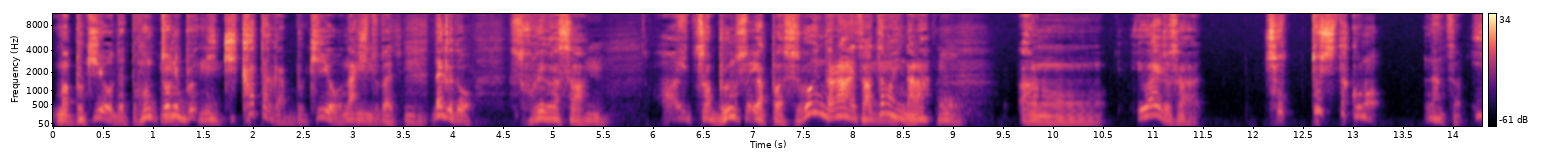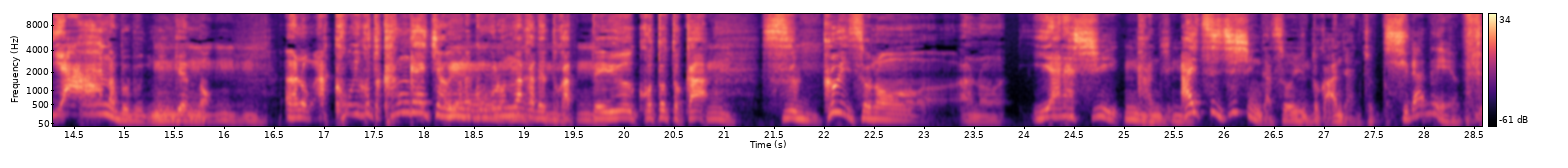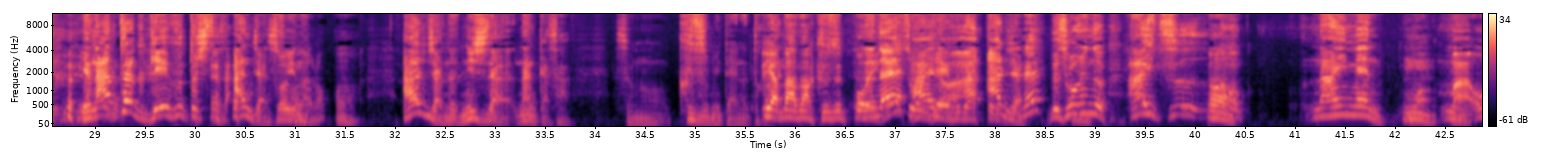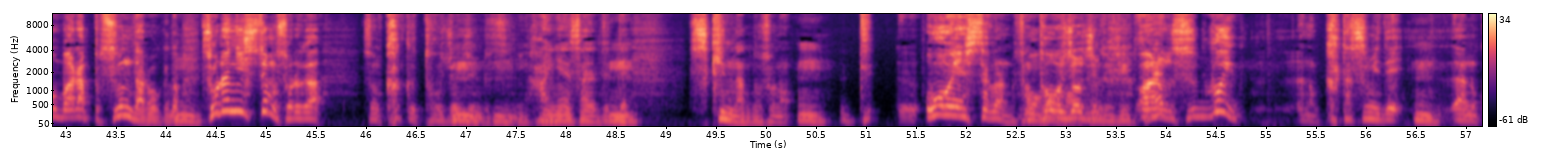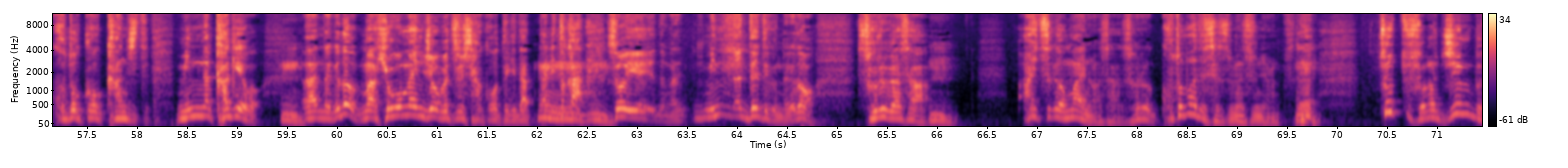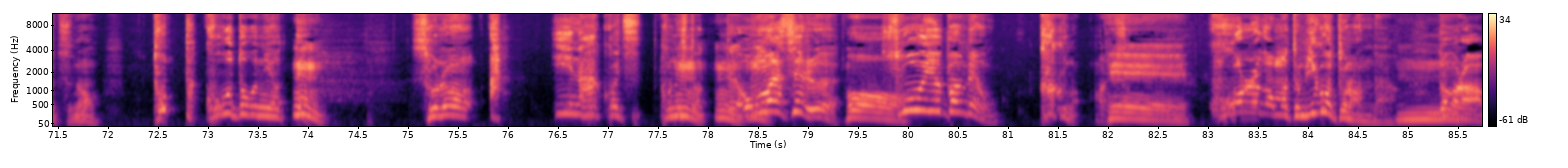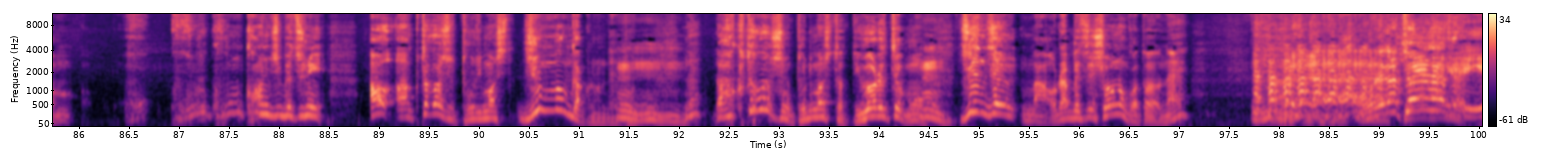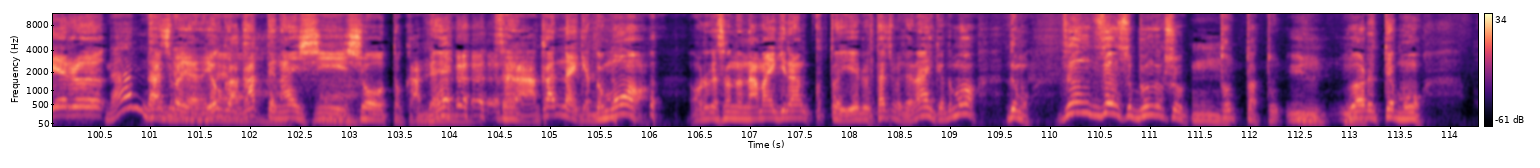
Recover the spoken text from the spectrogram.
まあ不器用でって本当に、うん、生き方が不器用な人たち。うん、だけど、それがさ、あいつは分析、やっぱすごいんだな、あいつ頭いいんだな。あのいわゆるさ、ちょっとしたこの、なんつうの、嫌な部分、人間の。あの、あ、こういうこと考えちゃうよね、心の中でとかっていうこととか、すっごいその、あの、いやらしい感じ、うんうん。あいつ自身がそういうとこあんじゃん、ちょっと。知らねえよ。いや、なんとなく芸風としてさ、あんじゃん、そういうの。ううん、あるじゃん、西田、なんかさ、その、クズみたいなとこ。いや、まあまあ、クズっぽいね。そういう芸風ああるじゃん。ね。で、そういうの、あいつの内面も、まあ、オーバーラップするんだろうけど、それにしてもそれが、その各登場人物に反映されてて、好きになるの、その、応援したくなるの、その登場人物。あの、すごい、あの、片隅で、うん、あの、孤独を感じて、みんな影を、うん、あんだけど、まあ表面上別に社交的だったりとか、うんうんうん、そういうのがみんな出てくるんだけど、それがさ、うん、あいつがうまいのはさ、それを言葉で説明するんじゃなくて、うん、ちょっとその人物の取った行動によって、それを、あ、いいな、こいつ、この人って思わせる、そういう場面を書くの。へえ。これがまた見事なんだよ。だから、これ、この感じ別に、あ、芥川賞取りました。純文学なんだよ。うんうんうん、ね。芥川賞取りましたって言われても、うん、全然、まあ、俺は別に賞のことをね、俺がとやかく言える立場じゃね、よくわかってないし、賞とかね。そういうのはわかんないけども、俺がそんな生意気なこと言える立場じゃないけども、でも、全然そ文学賞取ったと言,、われても、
